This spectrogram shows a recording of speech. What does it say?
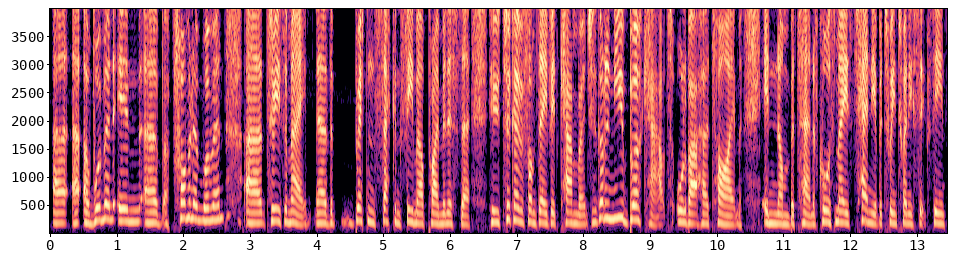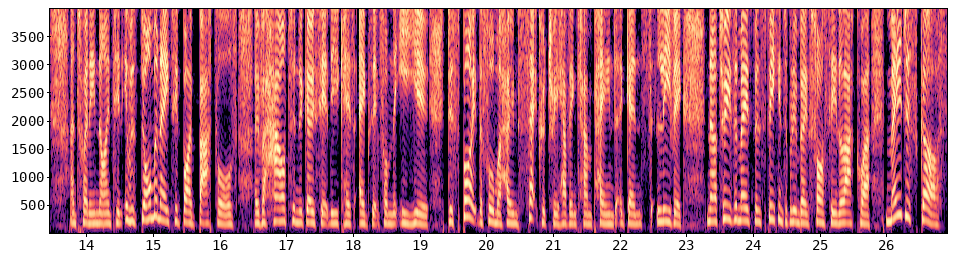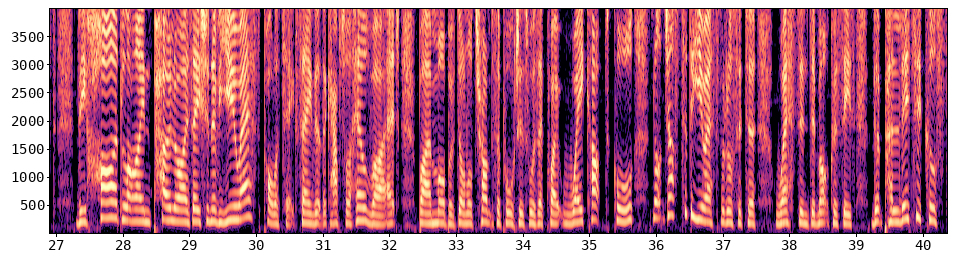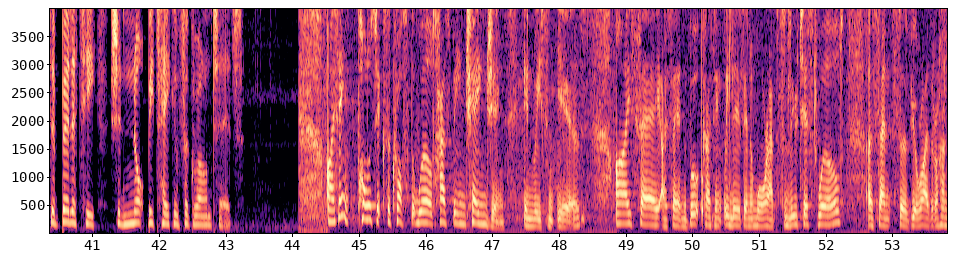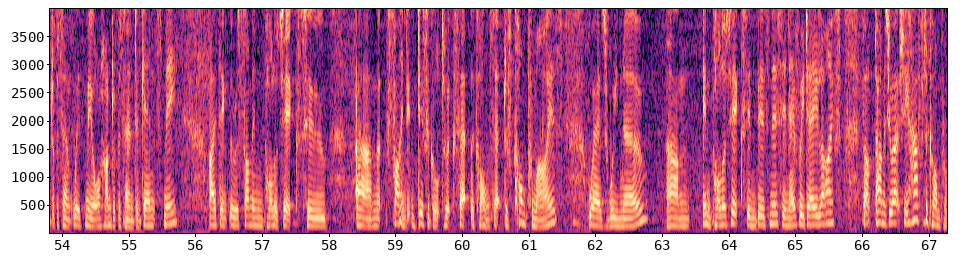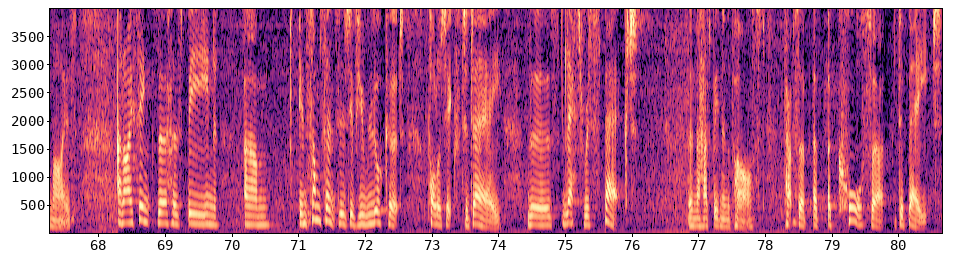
uh, a woman in uh, a prominent woman, uh, Theresa May, uh, the Britain's second female prime minister, who took over from David Cameron. She's got a new book out all about her time in Number Ten. Of course, May's tenure between 2016 and 2019 it was dominated by battles over how to negotiate the UK's exit from the EU, despite the former Home Secretary having campaigned against leaving. Now, Theresa May's been speaking to Bloomberg's Francine Lacqua. May discussed the hardline polarisation of US politics, saying that the Capitol Hill riot by a mob of Donald Trump supporters was a quote wake up call, not just to the US but also to Western democracies, that political stability should not be taken for granted. I think politics across the world has been changing in recent years. I say, I say in the book, I think we live in a more absolutist world, a sense of you're either 100% with me or 100% against me. I think there are some in politics who um, find it difficult to accept the concept of compromise, whereas we know um, in politics, in business, in everyday life, sometimes you actually have to compromise. And I think there has been, um, in some senses, if you look at politics today, there's less respect than there has been in the past, perhaps a, a, a coarser debate.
